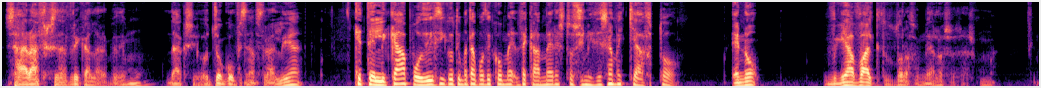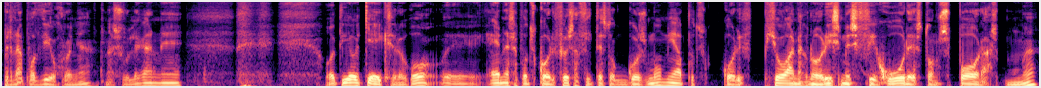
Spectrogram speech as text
Σαράφιξε στα τρίκαλα, ρε παιδί μου. Εντάξει, ο Τζόκοβιτς στην Αυστραλία. Και τελικά αποδείχθηκε ότι μετά από 10 μέρες το συνηθίσαμε και αυτό. Ενώ, για βάλτε το τώρα στο μυαλό σας, ας πούμε. Πριν από δύο χρόνια να σου λέγανε ότι, OK, okay, ξέρω εγώ, ε, ένας από τους κορυφαίους αθλητές στον κόσμο, μία από τις πιο αναγνωρίσιμες φιγούρες των σπορ, ας πούμε,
